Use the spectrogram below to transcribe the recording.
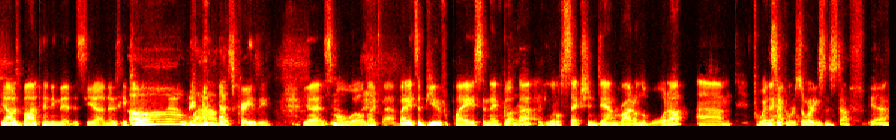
Yeah, I was bartending there this year, and there was heaps. of Oh, wow, that's crazy. yeah, small world like that. But it's a beautiful place, and they've got Yeah. a little section down right on the water, um, for where It's they like have resorts and stuff. Yeah.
